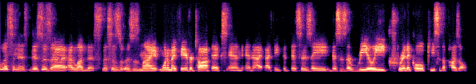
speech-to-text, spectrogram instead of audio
listen. This this is uh, I love this. This is this is my one of my favorite topics, and and I, I think that this is a this is a really critical piece of the puzzle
